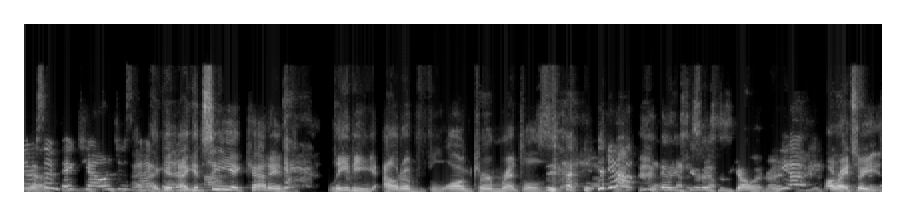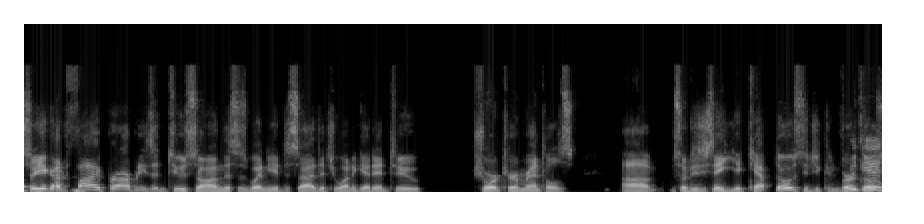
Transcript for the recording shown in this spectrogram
there yeah. were some big challenges back I can, then. I can um, see you kind of leading out of long-term rentals. yeah. yeah, you see where this is going, right? Yeah. All right. So you, so you got five properties in Tucson. This is when you decide that you want to get into short-term rentals. Uh, so did you say you kept those? Did you convert those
